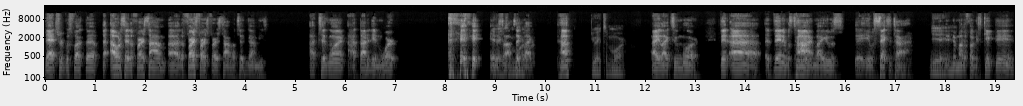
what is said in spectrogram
that trip was fucked up. The- I would say the first time, uh, the first first first time I took gummies, I took one. I thought it didn't work, and so I took more. like, huh? You ate some more. I ate like two more. Then uh then it was time. Like it was it was sexy time. Yeah. And the motherfuckers kicked in.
